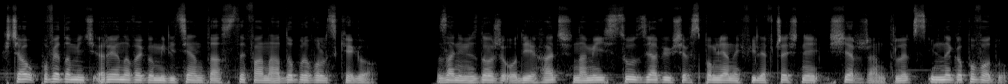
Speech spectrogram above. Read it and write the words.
Chciał powiadomić rejonowego milicjanta Stefana Dobrowolskiego. Zanim zdążył odjechać, na miejscu zjawił się wspomniany chwilę wcześniej sierżant, lecz z innego powodu.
